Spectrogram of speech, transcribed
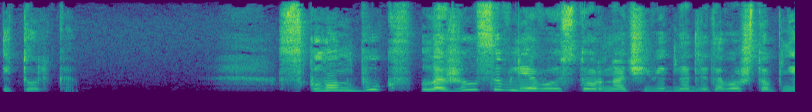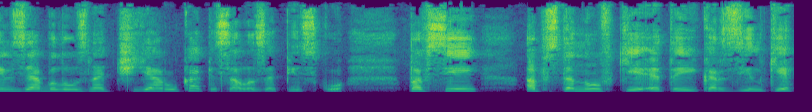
И только Склон букв ложился в левую сторону, очевидно, для того, чтобы нельзя было узнать, чья рука писала записку. По всей обстановке этой корзинки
